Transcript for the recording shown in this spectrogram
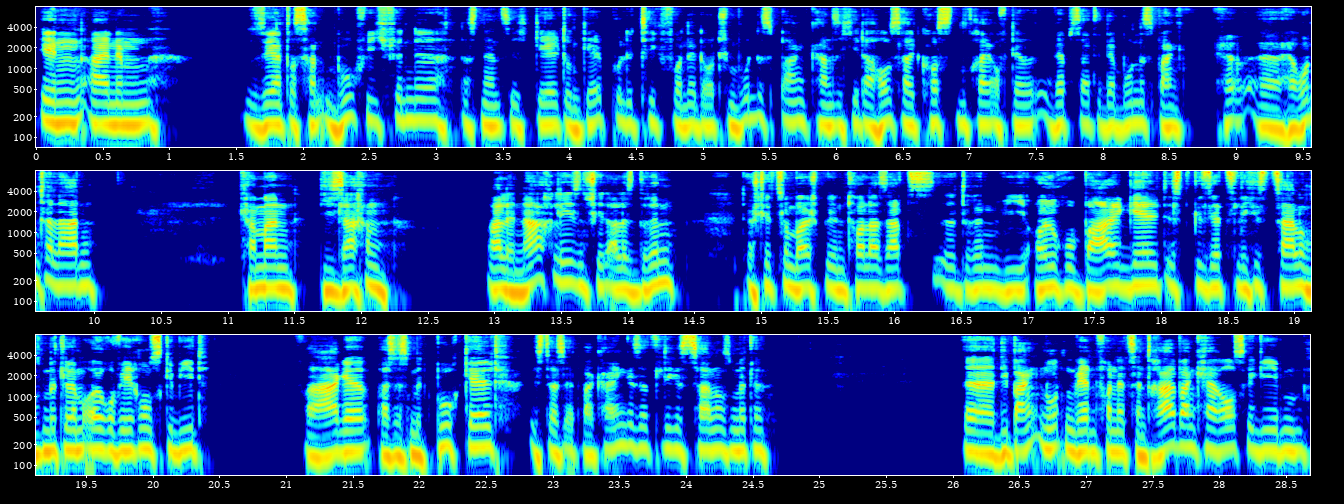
In einem sehr interessanten Buch, wie ich finde. Das nennt sich Geld und Geldpolitik von der Deutschen Bundesbank. Kann sich jeder Haushalt kostenfrei auf der Webseite der Bundesbank her äh, herunterladen. Kann man die Sachen alle nachlesen, steht alles drin. Da steht zum Beispiel ein toller Satz äh, drin wie Euro-Bargeld ist gesetzliches Zahlungsmittel im Euro-Währungsgebiet. Frage, was ist mit Buchgeld? Ist das etwa kein gesetzliches Zahlungsmittel? Äh, die Banknoten werden von der Zentralbank herausgegeben.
